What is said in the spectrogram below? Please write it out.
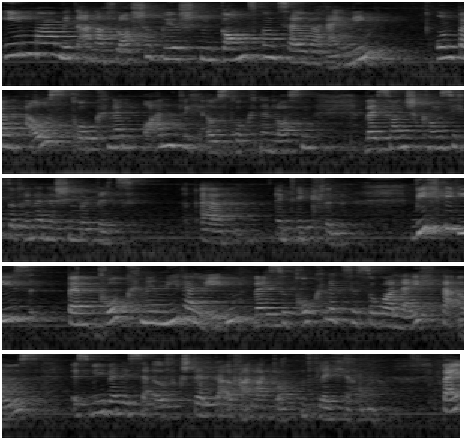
immer mit einer Flaschenbürste ganz, ganz sauber reinigen und beim Austrocknen ordentlich austrocknen lassen, weil sonst kann sich da drinnen ein Schimmelpilz äh, entwickeln. Wichtig ist beim Trocknen niederlegen, weil so trocknet sie sogar leichter aus, als wie wenn ich sie aufgestellt auf einer glatten Fläche habe. Beim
